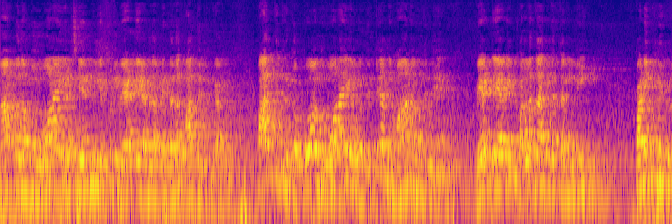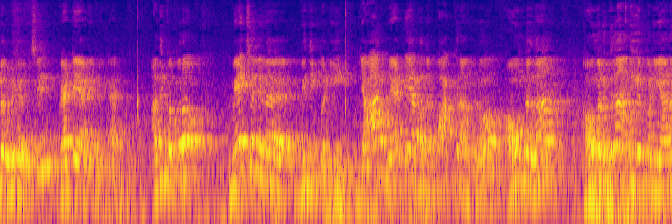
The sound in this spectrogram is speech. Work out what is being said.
நாற்பது ஐம்பது ஓநாய்கள் சேர்ந்து எப்படி வேட்டையாடுது அப்படின்றத பார்த்துட்டு இருக்காங்க பார்த்துட்டு இருக்கப்போ அந்த ஓநாய்கள் வந்துட்டு அந்த மானை வந்துட்டு வேட்டையாடி பள்ளத்தாக்கில் தள்ளி பனிக்குழிக்குள்ள விழுக வச்சு வேட்டையாடிடுங்க அதுக்கப்புறம் மேய்ச்சல் விதிப்படி யார் வேட்டையாடுறதை பார்க்குறாங்களோ அவங்க தான் அவங்களுக்கு தான் அதிகப்படியான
